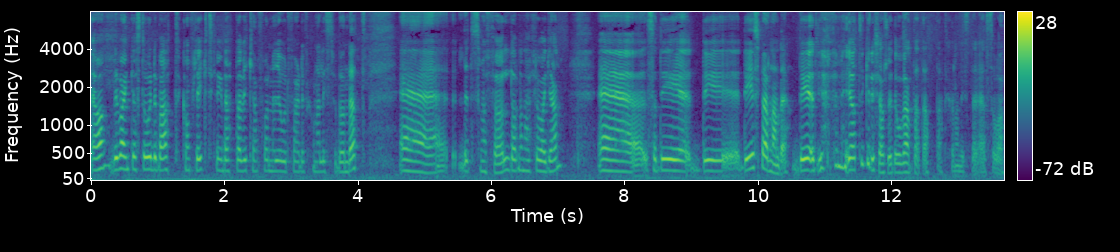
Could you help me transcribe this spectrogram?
ja, det var en stor debatt, konflikt kring detta. Vi kan få en ny ordförande för Journalistförbundet. Eh, lite som en följd av den här frågan. Eh, så det, det, det är spännande. Det, för mig, jag tycker det känns lite oväntat att, att journalister är så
